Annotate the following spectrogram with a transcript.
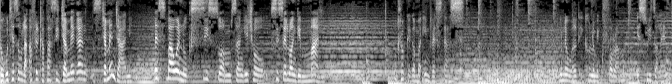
nokuthi esewula afrika pha sijame, njani? Besibawe nokusiswa msangitsho ukusiselwa ngemali. Kuhlogeka ama-investors. Kune-world economic forum eswitzerland.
